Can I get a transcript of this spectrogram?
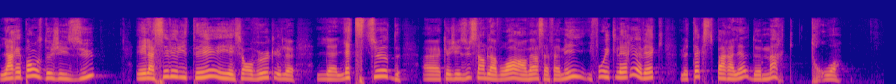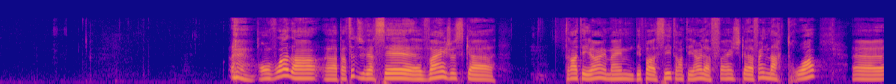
la réponse de Jésus, et la sévérité, et si on veut, que l'attitude euh, que Jésus semble avoir envers sa famille, il faut éclairer avec le texte parallèle de Marc 3. On voit dans, à partir du verset 20 jusqu'à 31 et même dépassé 31 la fin, jusqu'à la fin de Marc 3, euh,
